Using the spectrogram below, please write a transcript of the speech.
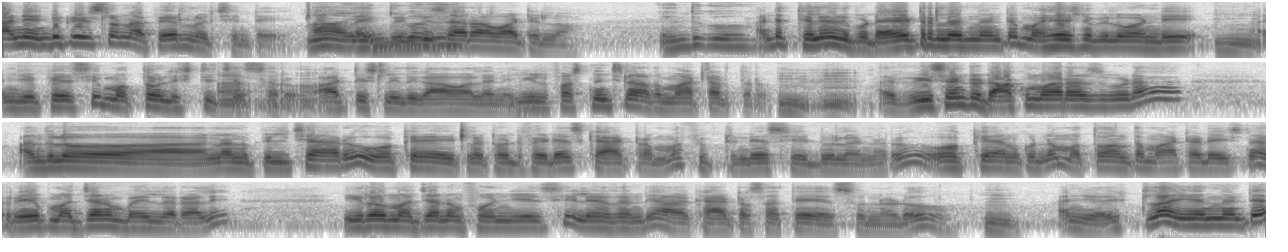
కానీ ఎండ్ క్రెడిట్స్లో నా పేర్లు వచ్చింటాయి. బింబిసారా వాటిల్లో ఎందుకు అంటే తెలియదు ఇప్పుడు డైరెక్టర్లు ఏంటంటే మహేష్ని పిలవండి అని చెప్పేసి మొత్తం లిస్ట్ ఇచ్చేస్తారు. ఆర్టిస్టులు ఇది కావాలని. వీళ్ళు ఫస్ట్ నుంచి నాతో మాట్లాడతారు. రీసెంట్ డాకు మహారాజ్ కూడా అందులో నన్ను పిలిచారు ఓకే ఇట్లా ట్వంటీ ఫైవ్ డేస్ క్యాటర్ అమ్మ ఫిఫ్టీన్ డేస్ షెడ్యూల్ అన్నారు. ఓకే అనుకున్నా మొత్తం అంతా మాట్లాడేసిన. రేపు మధ్యాహ్నం బయలుదేరాలి. ఈ రోజు మధ్యాహ్నం ఫోన్ చేసి లేదండి ఆ క్యాటర్ సతే వేస్తున్నాడు అని ఇట్లా ఏంటంటే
